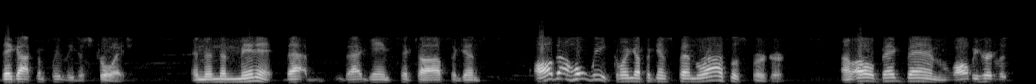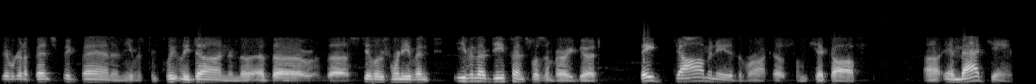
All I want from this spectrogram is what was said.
they got completely destroyed. And then the minute that that game kicked off against all that whole week going up against Ben Roethlisberger, um, oh, Big Ben. All we heard was they were going to bench Big Ben, and he was completely done. And the the the Steelers weren't even even their defense wasn't very good. They dominated the Broncos from kickoff uh, in that game,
